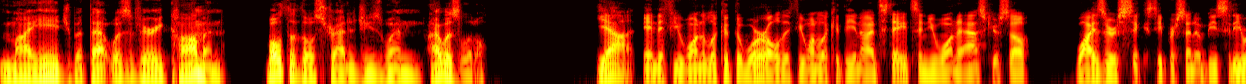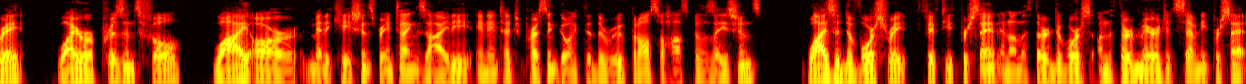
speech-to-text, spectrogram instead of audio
my age, but that was very common. Both of those strategies when I was little. Yeah. And if you want to look at the world, if you want to look at the United States and you want to ask yourself, why is there a 60% obesity rate? Why are our prisons full? Why are medications for anti anxiety and antidepressant going through the roof, but also hospitalizations? Why is the divorce rate 50% and on the third divorce, on the third marriage, it's 70%?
